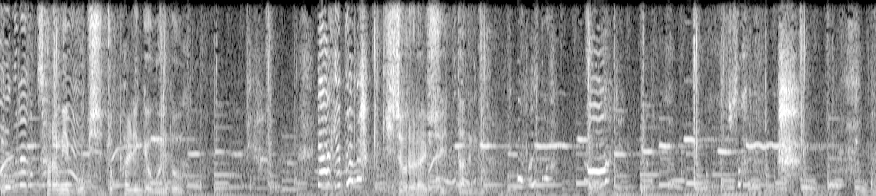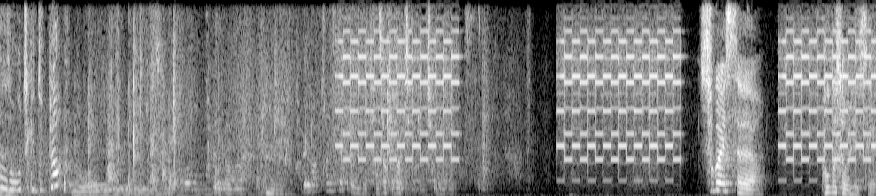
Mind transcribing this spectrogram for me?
왜 그래 사람이 몹시 쪽팔린 경우에도 야 괜찮아 기절을 할 수 있다는 걸. 그래서 어떻게 눕혀? 수고했어요. 보고서 올리세요.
